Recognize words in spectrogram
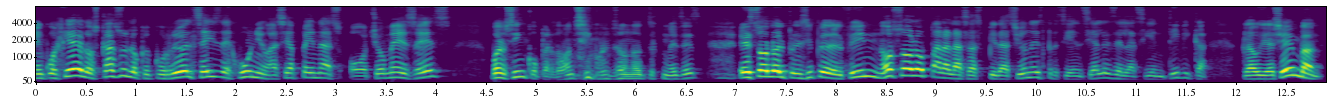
En cualquiera de los casos, lo que ocurrió el 6 de junio, hace apenas ocho meses, bueno, cinco, perdón, cinco son ocho meses, es solo el principio del fin, no solo para las aspiraciones presidenciales de la científica Claudia Sheinbaum,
